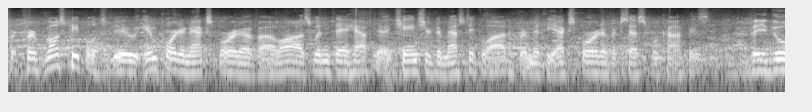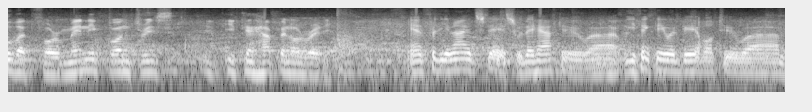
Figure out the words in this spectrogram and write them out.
for, for, most people to do import and export of uh, laws, wouldn't they have to change their domestic law to permit the export of accessible copies? They do, but for many countries, it, it can happen already. And for the United States, would they have to, uh, you think they would be able to, um,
